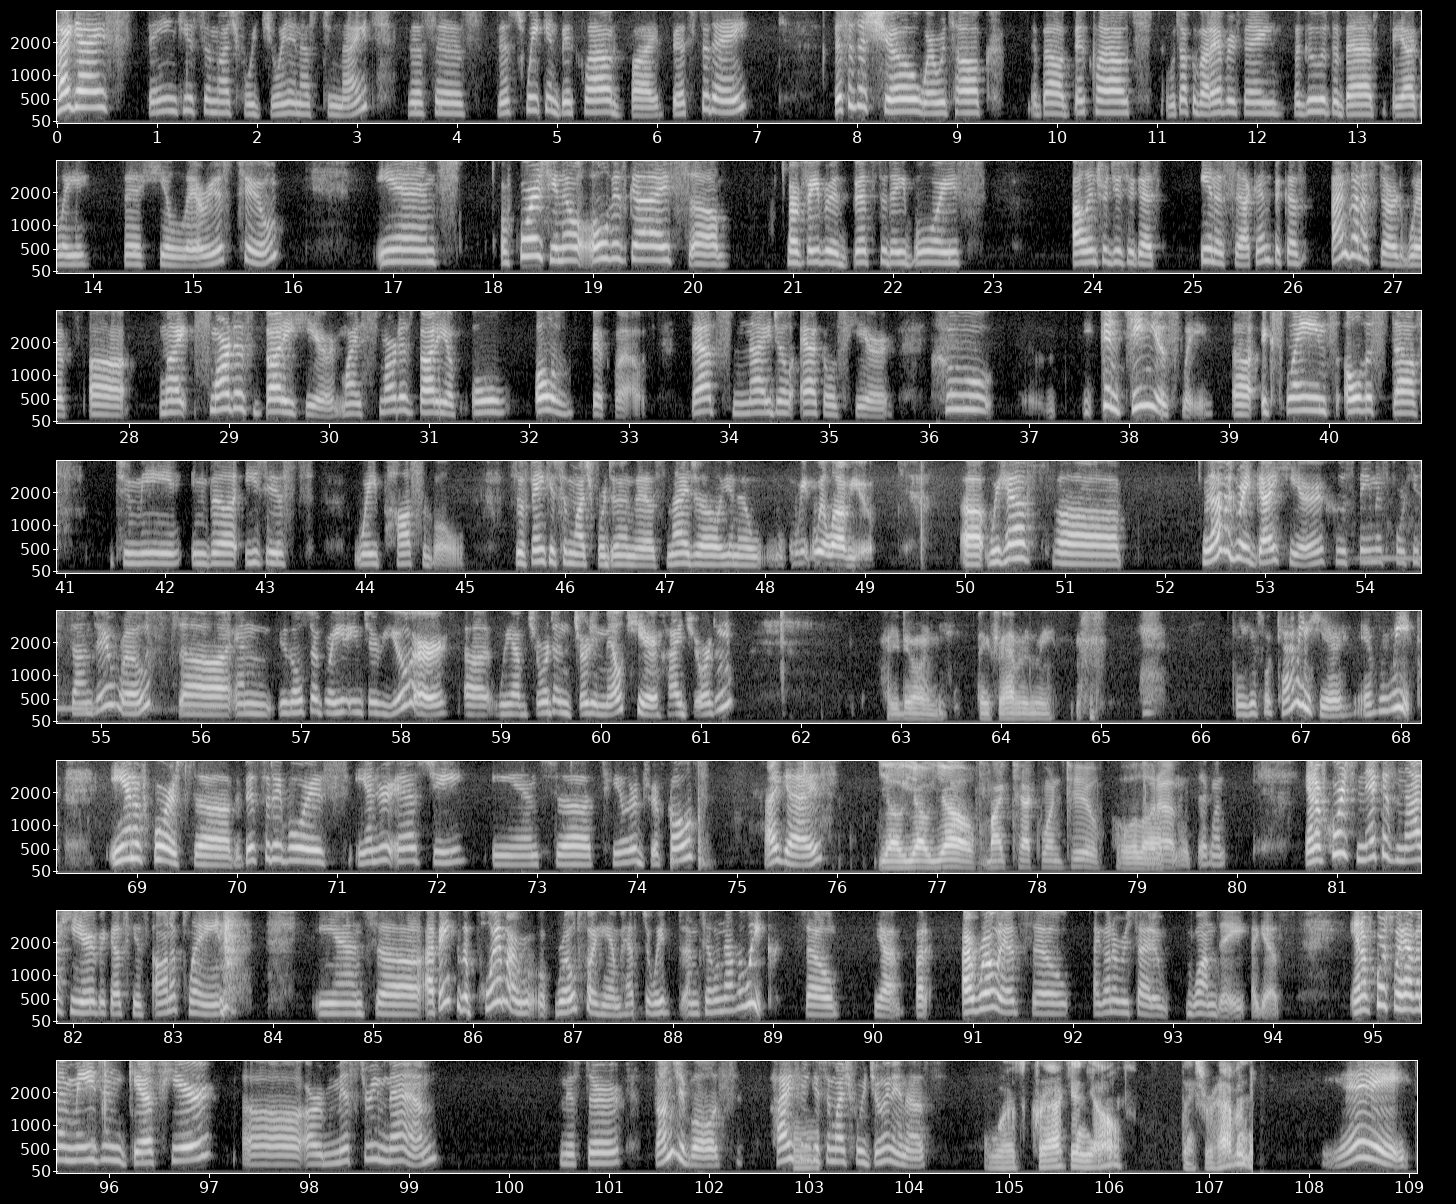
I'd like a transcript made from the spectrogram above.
Hi, guys. Thank you so much for joining us tonight. This is This Week in BitClout by Bits Today. This is a show where we talk about BitClout. We talk about everything the good, the bad, the ugly, the hilarious, too. And of course, you know, all these guys, um, our favorite Bits Today boys. I'll introduce you guys in a second because I'm going to start with uh, my smartest buddy here, my smartest buddy of all all of BitClout. That's Nigel Eccles here, who continuously uh, explains all the stuff to me in the easiest way possible. So thank you so much for doing this, Nigel. You know we, we love you. Uh, we have uh, we have a great guy here who's famous for his Sunday roasts uh, and is also a great interviewer. Uh, we have Jordan Dirty Milk here. Hi, Jordan. How you doing? Thanks for having me. Thank you for coming here every week. And of course, uh, the Bits Today boys, Andrew SG and uh, Taylor Dripcult. Hi, guys. Yo, yo, yo. Mic check one, two. Hold What up. up? Mic check one. And of course, Nick is not here because he's on a plane. and uh, I think the poem I wrote for him has to wait until another week. So, yeah, but I wrote it, so I'm going to recite it one day, I guess. And of course, we have an amazing guest here, uh, our mystery man, Mr. Fungibles. Hi, thank you so much for joining us. What's cracking, y'all? Thanks for having me. Yay!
